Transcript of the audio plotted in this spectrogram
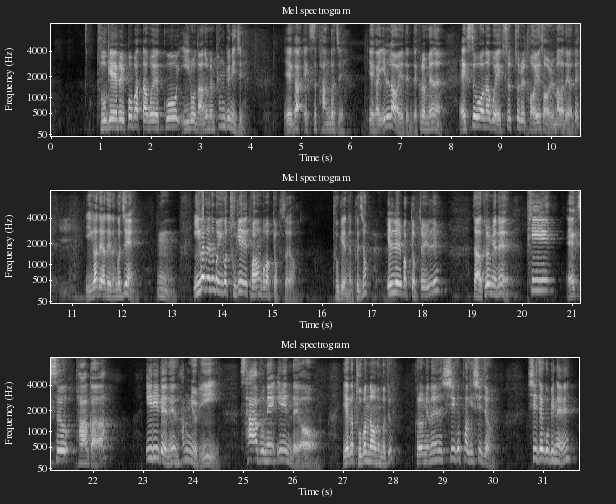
두 개를 뽑았다고 했고 2로 나누면 평균이지. 얘가 x 반 거지. 얘가 1 나와야 된대. 그러면은 x1하고 x2를 더해서 얼마가 돼야 돼? 2 가 돼야 되는 거지? 음. 2가 되는 거 이거 두 개 더한 거밖에 없어요. 두 개는. 그죠? 1, 1밖에 없죠? 1, 1? 자, 그러면은 p x 바가 1이 되는 확률이 4분의 1인데요. 얘가 두 번 나오는 거죠? 그러면은 c 곱하기 c죠. c 제곱이네.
